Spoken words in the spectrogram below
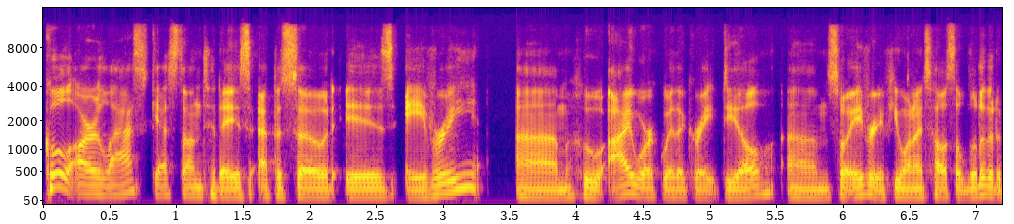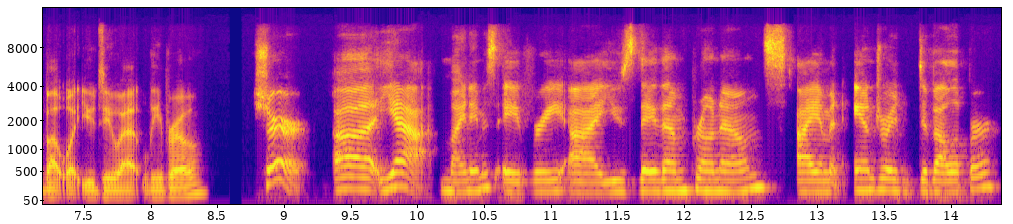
Cool. Our last guest on today's episode is Avery, um, who I work with a great deal. Um, so, Avery, if you want to tell us a little bit about what you do at Libro. Sure. Uh, yeah, my name is Avery. I use they, them pronouns. I am an Android developer.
